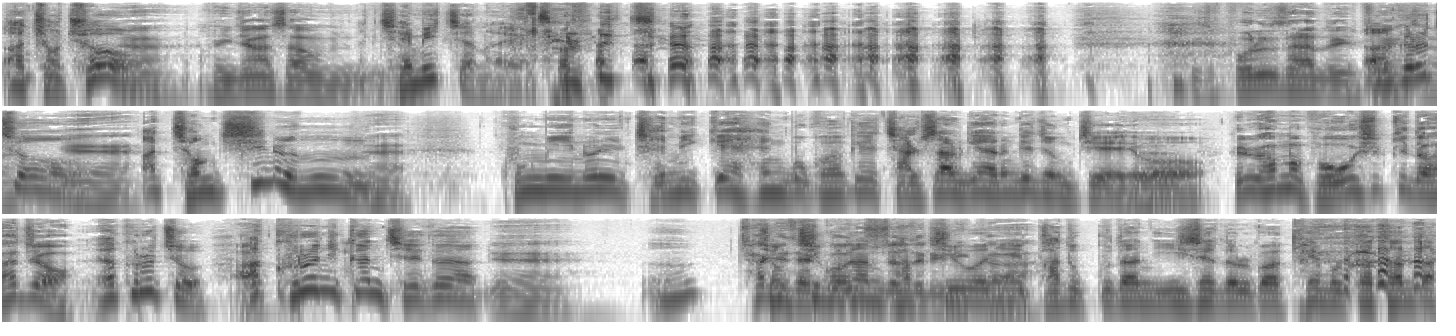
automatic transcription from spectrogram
아 좋죠. 예, 굉장한 싸움. 재밌잖아요. 그죠. 보는 사람들 입장에서. 아 그렇죠. 예. 아 정치는 예. 국민을 재밌게 행복하게 잘 살게 하는 게 정치예요. 그리고 한번 보고 싶기도 하죠. 아 그렇죠. 아 그러니까 제가 예. 어? 정치구단. 박지원이 바둑구단 이세돌과 케이블카 탄다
